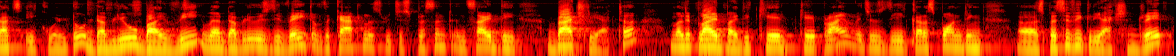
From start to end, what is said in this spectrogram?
that is equal to W by V, where W is the weight of the catalyst which is present inside the batch reactor multiplied by the K, K prime which is the corresponding uh, specific reaction rate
